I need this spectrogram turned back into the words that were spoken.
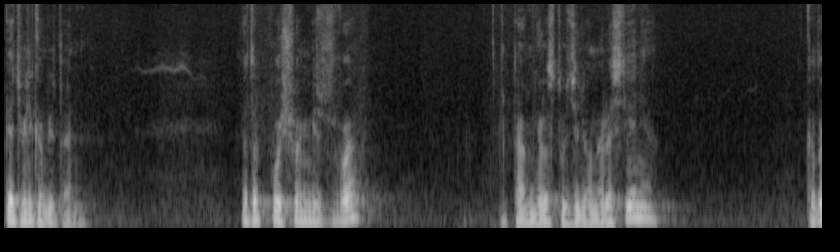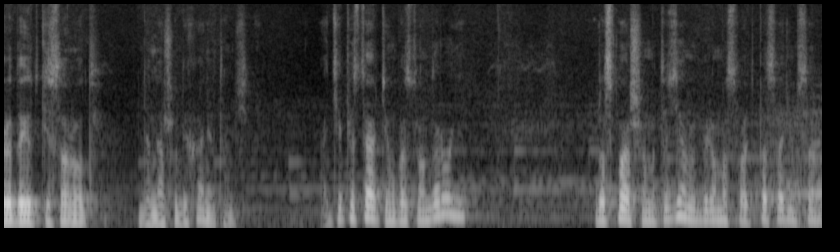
пять Великобританий. Это почва МИЖ-2, там не растут зеленые растения, которые дают кислород для нашего дыхания в том числе. А теперь представьте, мы построим дороги, распашем эту землю, берем асфальт, посадим сады.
